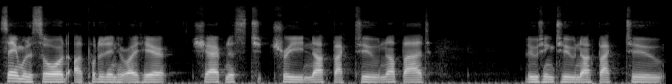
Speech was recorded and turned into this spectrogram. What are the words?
same with a sword, I'll put it in here right here. Sharpness 3, knockback 2, not bad. Looting 2, knockback 2,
